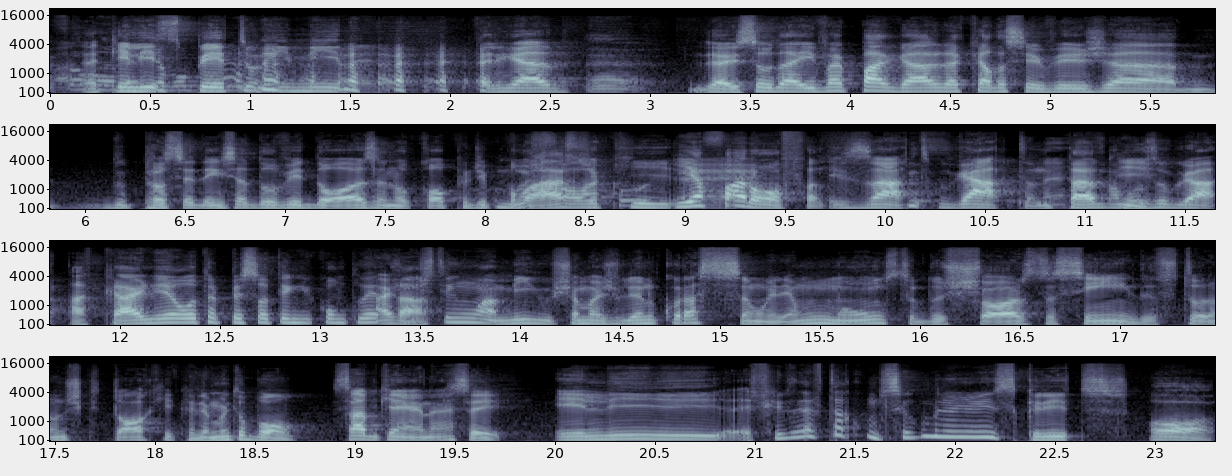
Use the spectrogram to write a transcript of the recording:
falar, Aquele né, espeto em mim, né? Tá ligado? É, Isso daí vai pagar aquela cerveja de procedência duvidosa no copo de plástico que, e a é, farofa. Exato, o gato, né? Tá o famoso gato. A carne a outra pessoa tem que A completar. gente tem um amigo que chama Juliano Coração. Ele é um monstro dos shorts, assim, do estourão do TikTok. Ele é muito bom. Sabe quem é, né? Sei. Ele. Acho que ele deve estar com 5 milhões de inscritos. Ó,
